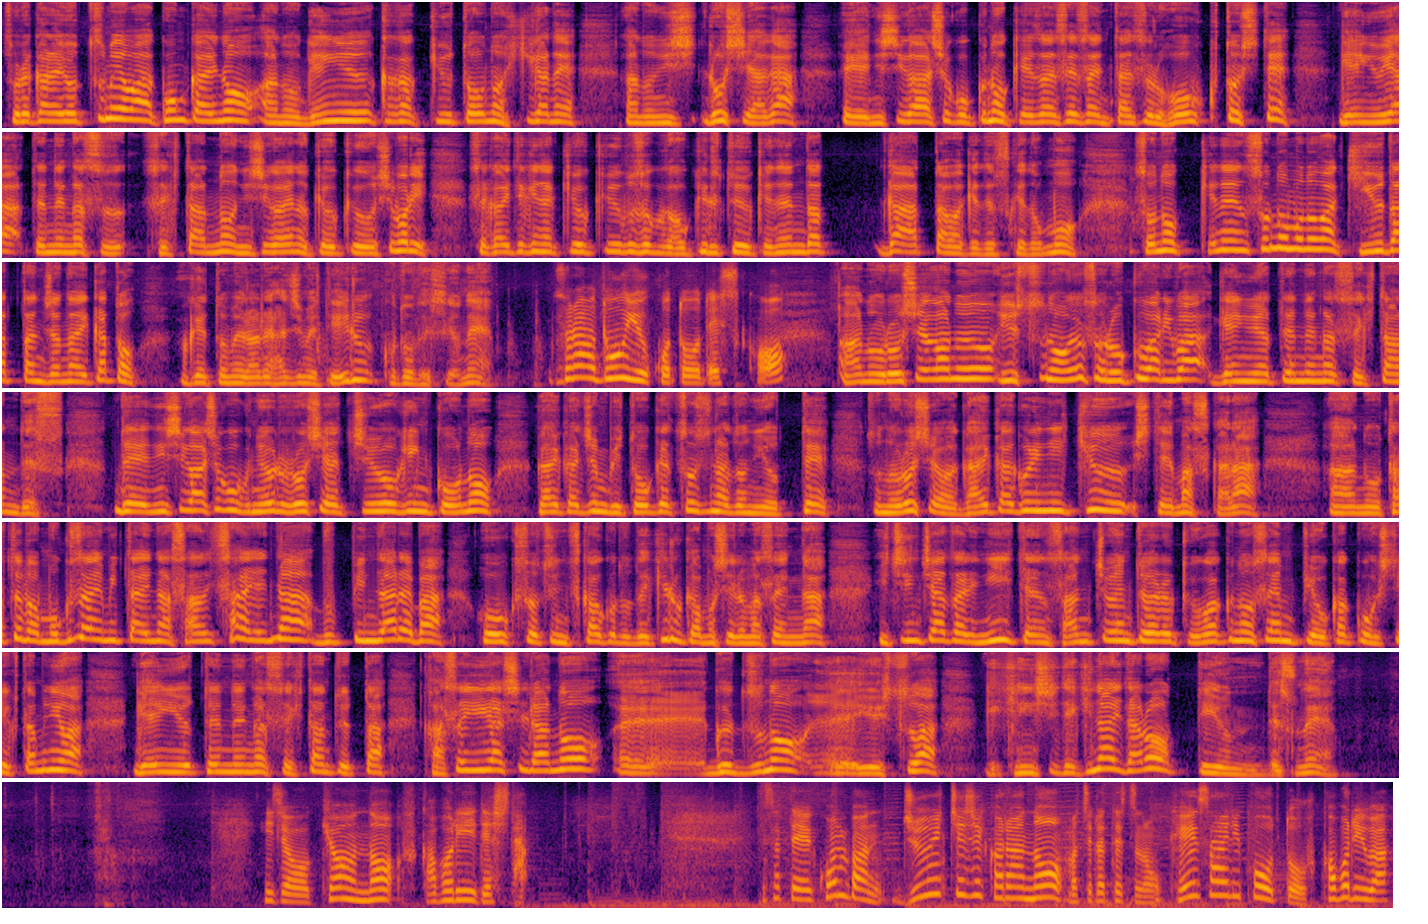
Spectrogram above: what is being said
それから4つ目は今回のあの原油価格急騰の引き金あのロシアが、えー、西側諸国の経済制裁に対する報復として原油や天然ガス石炭の西側への供給を絞り世界的な供給不足が起きるという懸念だがあったわけですけどもその懸念そのものが杞憂だったんじゃないかと受け止められ始めていることですよね。それはどういうことですか？あのロシア側の輸出のおよそ6割は原油や天然ガス石炭です。で西側諸国によるロシア中央銀行の外貨準備凍結措置などによってそのロシアは外貨繰りに窮してますからあの例えば木材みたいな些細な物品であれば報復措置に使うことできるかもしれませんが1日あたり2.3兆円といわれる巨額の戦費を確保していくためには原油天然ガス石炭といった稼ぎ頭の、えー、グッズの輸出は禁止できないだろうっていうんですね。以上今日の深掘りでした。さて今晩11時からの町田鉄の経済リポート深掘りは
